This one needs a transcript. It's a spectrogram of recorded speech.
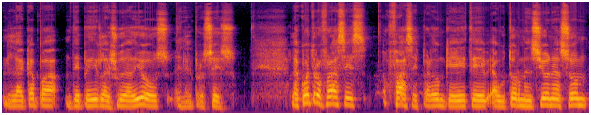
la capa de pedir la ayuda a Dios en el proceso. Las cuatro frases, fases perdón, que este autor menciona son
